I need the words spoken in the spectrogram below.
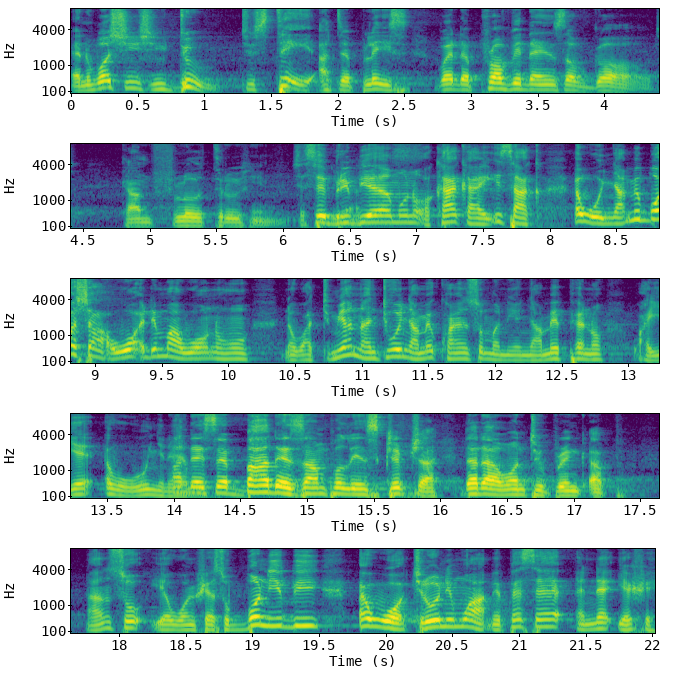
and what she should do to stay at a place where the providence of God can flow through him. kyɛ sɛ bere biara mu no ɔkaakae isak ɛwɔ nyame bɔhyɛ a wɔ ma wɔn no ho na watumi anante wɔ nyame kwan so ma neɛ nyame pɛ no wayɛ ɛwɔ wɔn nyinaa But there's a bad example in scripture that I want to bring up. nanso yɛwɔ nhwɛso bɔne bi ɛwɔ kyerɛw no mu a mepɛ sɛ ɛnɛ yɛhwɛ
